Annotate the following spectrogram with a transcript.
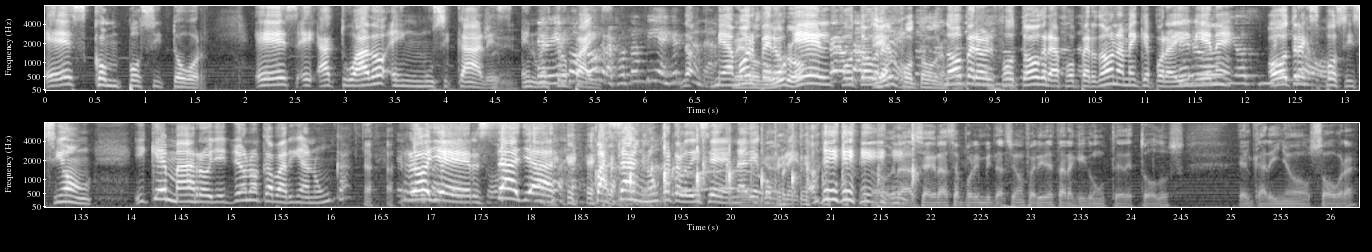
es compositor, es eh, actuado en musicales en Pero nuestro es país. fotógrafo también, No, mi amor, Pero pero, el Pero fotógrafo. El fotógrafo. No, pero el fotógrafo, perdóname, que por ahí Pero, viene otra exposición. ¿Y qué más, Roger? Yo no acabaría nunca. Roger, Saya, Pasán, nunca te lo dice nadie completo. No, gracias, gracias por la invitación. Feliz de estar aquí con ustedes todos. El cariño sobra,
